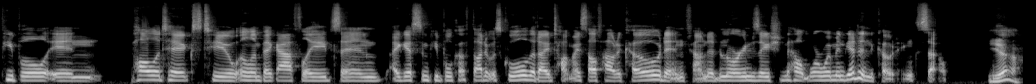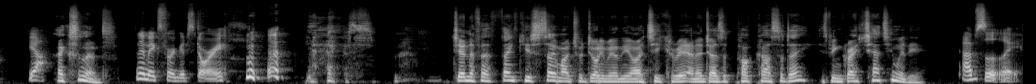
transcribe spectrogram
people in politics to Olympic athletes. And I guess some people thought it was cool that I taught myself how to code and founded an organization to help more women get into coding. So, yeah. Yeah. Excellent. That makes for a good story. yes. Jennifer, thank you so much for joining me on the IT Career Energizer podcast today. It's been great chatting with you. Absolutely.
